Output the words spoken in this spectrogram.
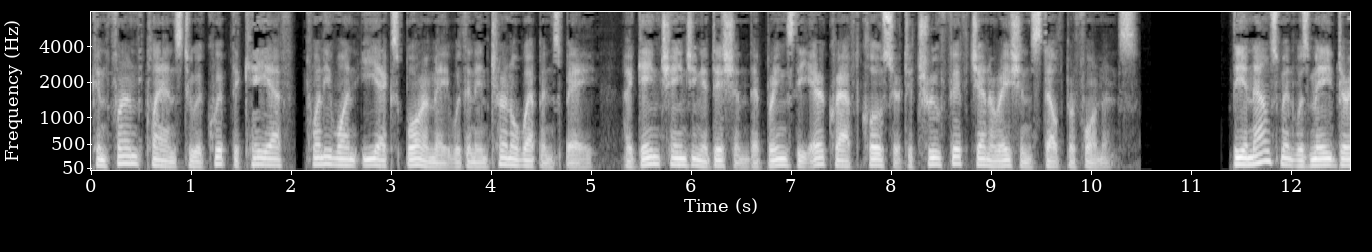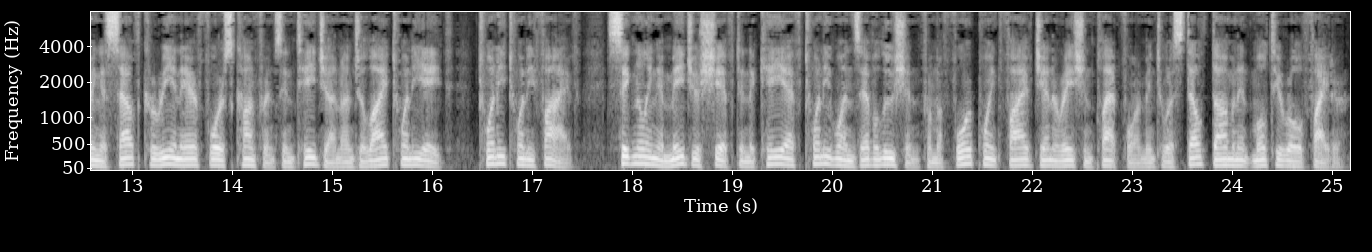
confirmed plans to equip the KF-21EX Boramae with an internal weapons bay, a game-changing addition that brings the aircraft closer to true fifth-generation stealth performance. The announcement was made during a South Korean Air Force conference in Daejeon on July 28, 2025, signaling a major shift in the KF-21's evolution from a 4.5 generation platform into a stealth-dominant multi-role fighter.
